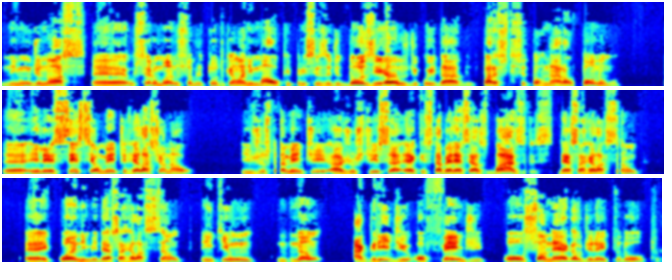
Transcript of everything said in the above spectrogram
Nenhum de nós, é, o ser humano, sobretudo, que é um animal que precisa de 12 anos de cuidado para se tornar autônomo, é, ele é essencialmente relacional. E justamente a justiça é que estabelece as bases dessa relação é, equânime, dessa relação em que um não agride, ofende ou só nega o direito do outro.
